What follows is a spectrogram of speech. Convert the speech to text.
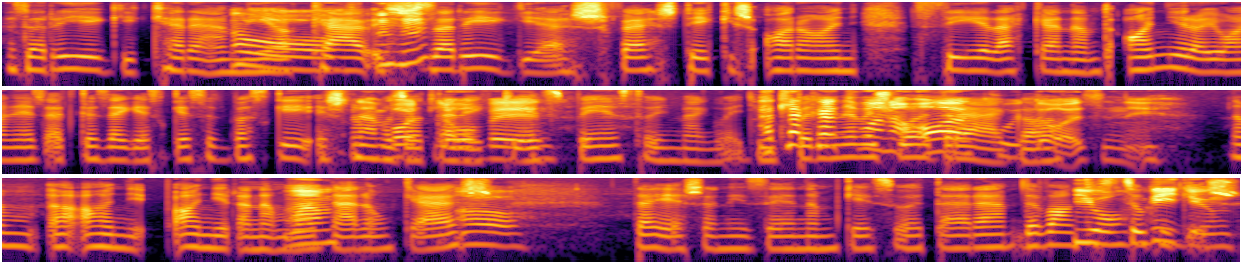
ez a régi kerámia, Ó, káv, és mhm. ez a régies festék, és arany széleken, nem tudom, annyira jól nézett ki az egész készlet, baszki, és nem, Nem hozott elég készpénzt, hogy megvegyük. Hát le Pedig kellett nem is volna volt drága. Nem, annyi, annyira nem, Nem? volt nálunk cash. Oh. Teljesen izé nem készült erre. De van Jó, kis cukik is.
